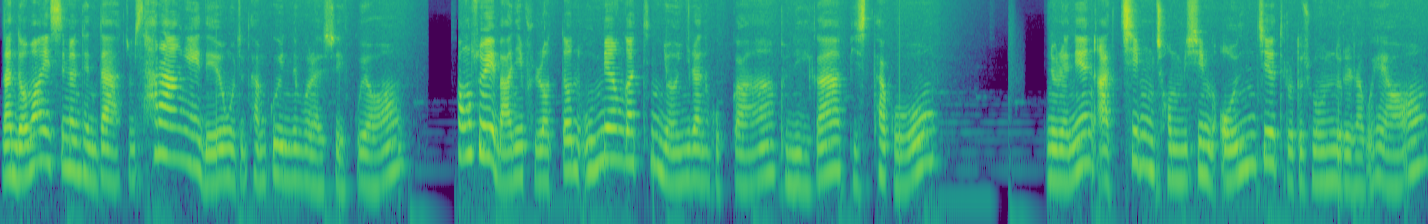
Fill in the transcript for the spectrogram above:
난 너만 있으면 된다. 좀 사랑의 내용을 좀 담고 있는 걸 알 수 있고요. 평소에 많이 불렀던 운명 같은 여인이라는 곡과 분위기가 비슷하고 이 노래는 아침, 점심 언제 들어도 좋은 노래라고 해요.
